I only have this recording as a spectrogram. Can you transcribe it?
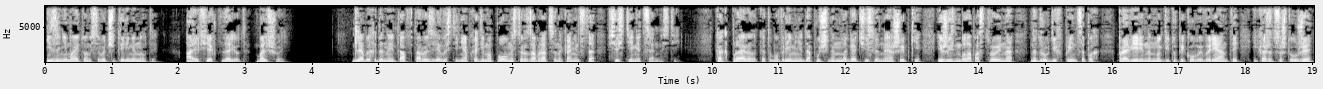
И занимает он всего 4 минуты, а эффект дает большой. Для выхода на этап второй зрелости необходимо полностью разобраться наконец-то в системе ценностей. Как правило, к этому времени допущены многочисленные ошибки, и жизнь была построена на других принципах, проверены многие тупиковые варианты, и кажется, что уже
